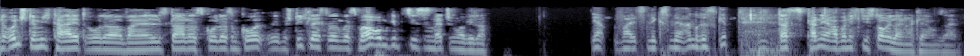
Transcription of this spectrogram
eine Unstimmigkeit oder weil Stardust Goldust im, Gold, im Stich lässt oder irgendwas. Warum gibt es dieses Match immer wieder? Ja, weil es nichts mehr anderes gibt. Das kann ja aber nicht die Storyline-Erklärung sein.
